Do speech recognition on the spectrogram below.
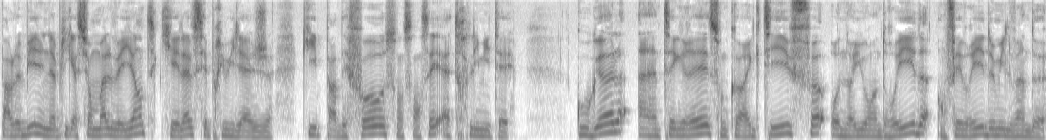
par le biais d'une application malveillante qui élève ses privilèges, qui par défaut sont censés être limités. Google a intégré son correctif au noyau Android en février 2022.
